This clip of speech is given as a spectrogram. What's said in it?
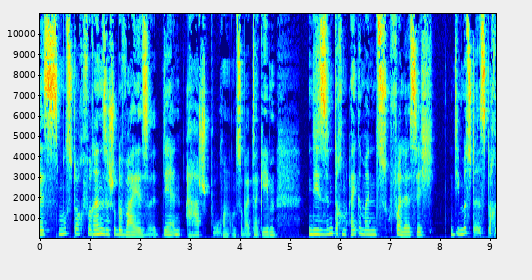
Es muss doch forensische Beweise, DNA-Spuren und so weiter geben. Die sind doch im Allgemeinen zuverlässig. Die müsste es doch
